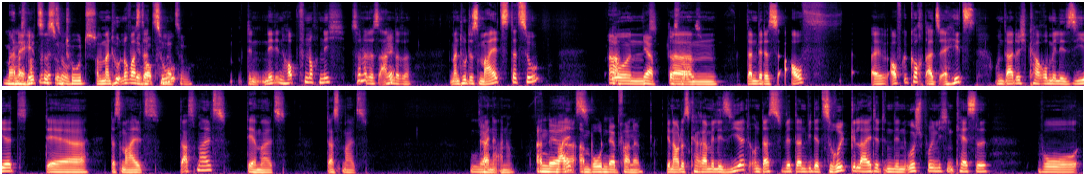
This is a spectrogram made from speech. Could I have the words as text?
Man erhitzt es und tut. Aber man tut noch was dazu. dazu. Den, nee, den Hopfen noch nicht, sondern das andere. Okay. Man tut das Malz dazu. Ah, und ja, ähm, dann wird es auf, äh, aufgekocht, also erhitzt und dadurch karamellisiert der, das Malz. Das Malz? Der Malz. Das Malz. Keine ja, Ahnung. An der, Malz, am Boden der Pfanne. Genau, das karamellisiert und das wird dann wieder zurückgeleitet in den ursprünglichen Kessel, wo,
